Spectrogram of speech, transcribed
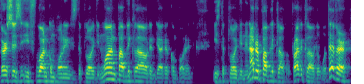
versus if one component is deployed in one public cloud and the other component is deployed in another public cloud or private cloud or whatever,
